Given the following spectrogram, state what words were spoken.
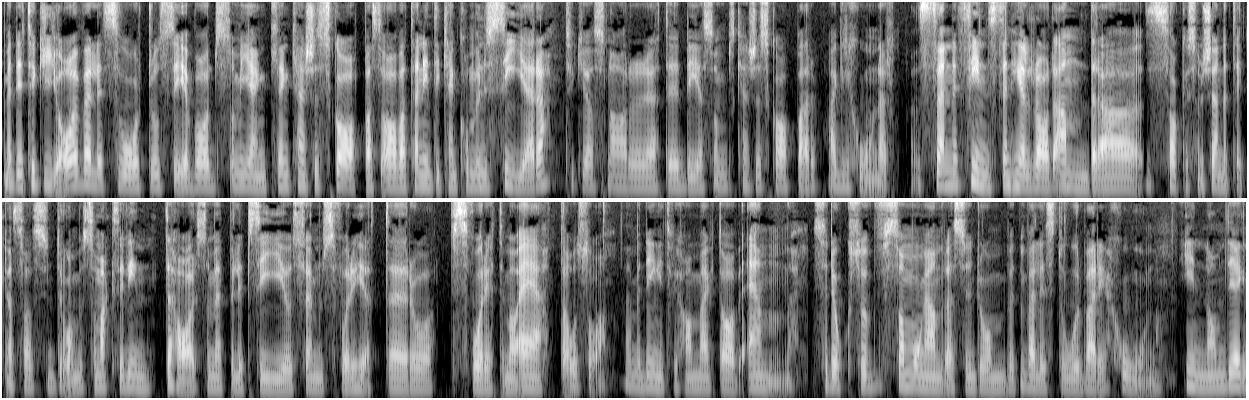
Men det tycker jag är väldigt svårt att se vad som egentligen kanske skapas av att han inte kan kommunicera. Tycker jag snarare att det är det som kanske skapar aggressioner. Sen finns det en hel rad andra saker som kännetecknas av syndromet som Axel inte har, som epilepsi och sömnsvårigheter och svårigheter med att äta och så. Men det är inget vi har märkt av än. Så det är också som många andra syndrom väldigt stor variation inom diagnosen.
